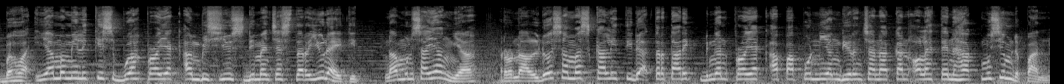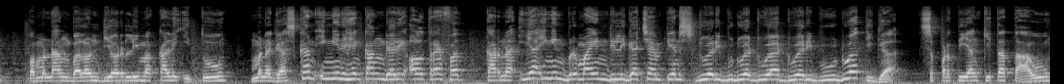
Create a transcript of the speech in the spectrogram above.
bahwa ia memiliki sebuah proyek ambisius di Manchester United. Namun sayangnya, Ronaldo sama sekali tidak tertarik dengan proyek apa pun yang direncanakan oleh Ten Hag musim depan. Pemenang Ballon d'Or lima kali itu menegaskan ingin hengkang dari Old Trafford karena ia ingin bermain di Liga Champions 2022-2023. Seperti yang kita tahu,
